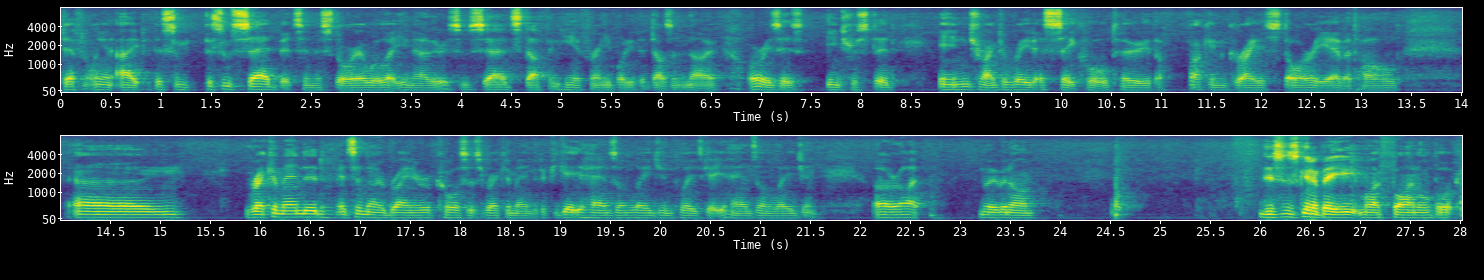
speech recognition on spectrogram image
definitely an eight. There's some there's some sad bits in the story. I will let you know there is some sad stuff in here for anybody that doesn't know or is as interested in trying to read a sequel to the fucking greatest story ever told. Um, recommended. It's a no-brainer. Of course, it's recommended. If you get your hands on Legion, please get your hands on Legion. All right, moving on. This is going to be my final book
